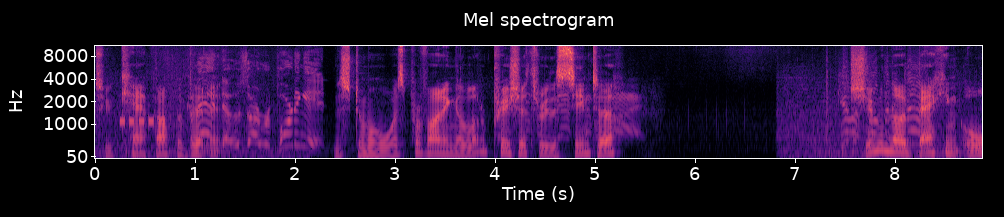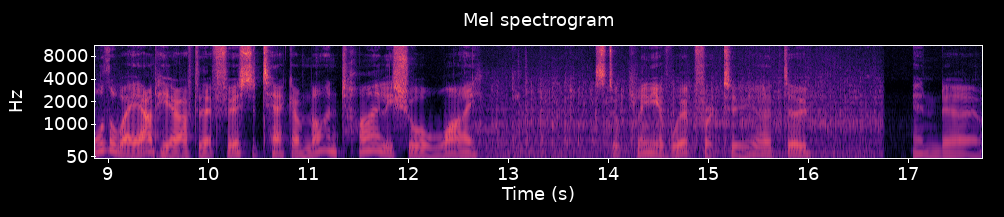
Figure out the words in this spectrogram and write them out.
to cap up a bit. The Stummel was providing a lot of pressure through the center. Sherman, though, backing all the way out here after that first attack. I'm not entirely sure why. Still plenty of work for it to uh, do. And, uh,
